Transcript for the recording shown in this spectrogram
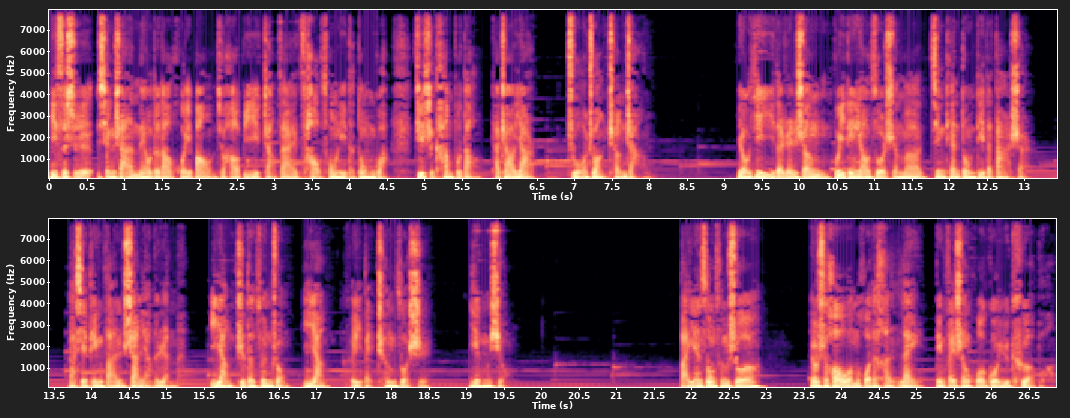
意思是行善没有得到回报，就好比长在草丛里的冬瓜，即使看不到，它照样茁壮成长。有意义的人生不一定要做什么惊天动地的大事儿，那些平凡善良的人们一样值得尊重，一样。可以被称作是英雄。白岩松曾说：“有时候我们活得很累，并非生活过于刻薄，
